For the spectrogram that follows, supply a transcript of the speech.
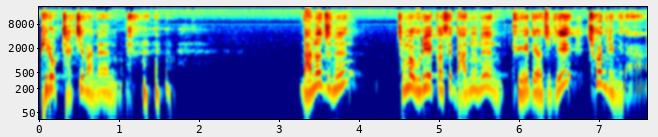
비록 작지만은 나눠주는 정말 우리의 것을 나누는 교회 되어지길 축원드립니다.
